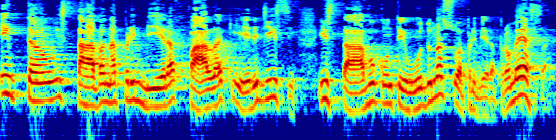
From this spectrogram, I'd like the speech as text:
então estava na primeira fala que ele disse. Estava o conteúdo na sua primeira promessa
